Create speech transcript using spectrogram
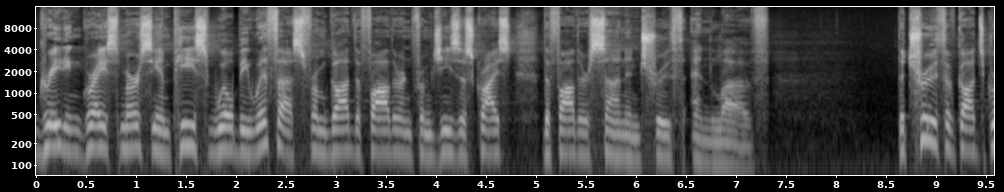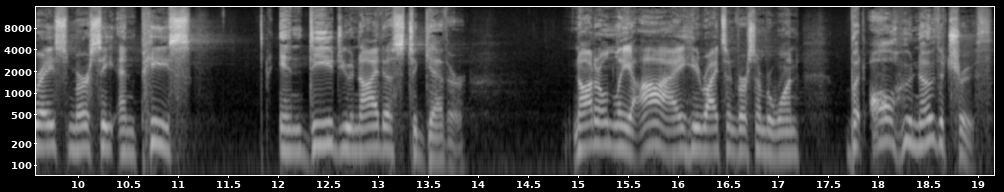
greeting, grace, mercy, and peace will be with us from God the Father and from Jesus Christ, the Father, Son, in truth and love. The truth of God's grace, mercy, and peace indeed unite us together. Not only I, he writes in verse number one, but all who know the truth.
